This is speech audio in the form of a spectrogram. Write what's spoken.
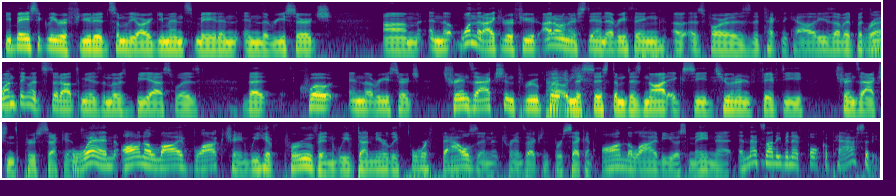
He basically refuted some of the arguments made in, in the research. Um, and the one that I could refute, I don't understand everything uh, as far as the technicalities of it, but Right. the one thing that stood out to me as the most BS was that quote in the research transaction throughput Oh, in the system does not exceed 250 transactions per second. When on a live blockchain, we have proven we've done nearly 4,000 transactions per second on the live EOS mainnet, and that's not even at full capacity.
